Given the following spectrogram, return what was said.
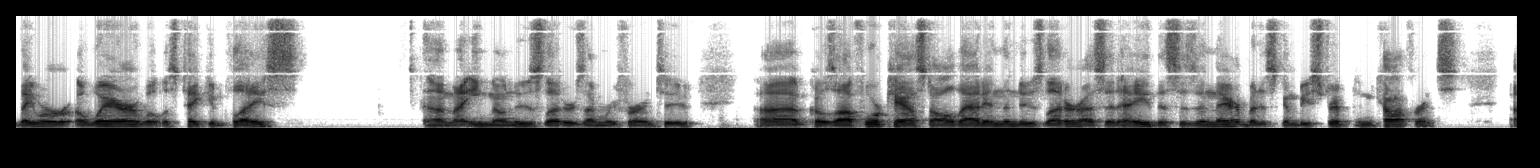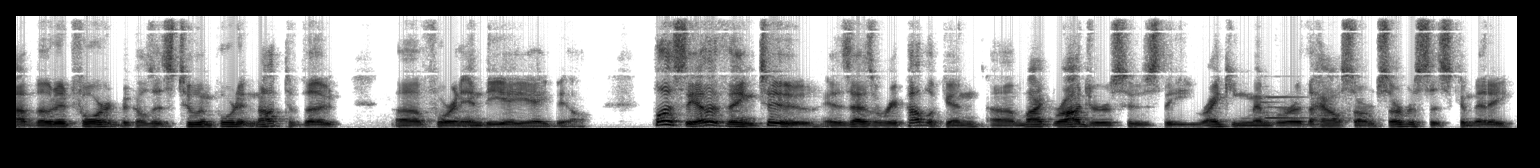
they were aware what was taking place. Uh, my email newsletters I'm referring to, because uh, I forecast all that in the newsletter. I said, hey, this is in there, but it's going to be stripped in conference. I voted for it because it's too important not to vote for an NDAA bill. Plus, the other thing too is as a Republican, uh, Mike Rogers, who's the ranking member of the House Armed Services Committee,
